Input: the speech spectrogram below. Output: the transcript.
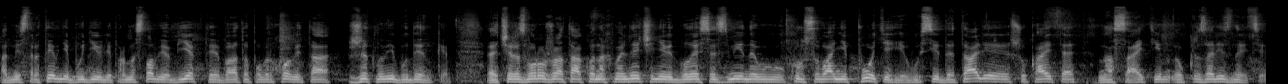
адміністративні будівлі, промислові об'єкти, багатоповерхові та житлові будинки. Через ворожу атаку на Хмельниччині відбулися зміни у курсуванні потягів. Усі деталі шукайте на сайті Укрзалізниці.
